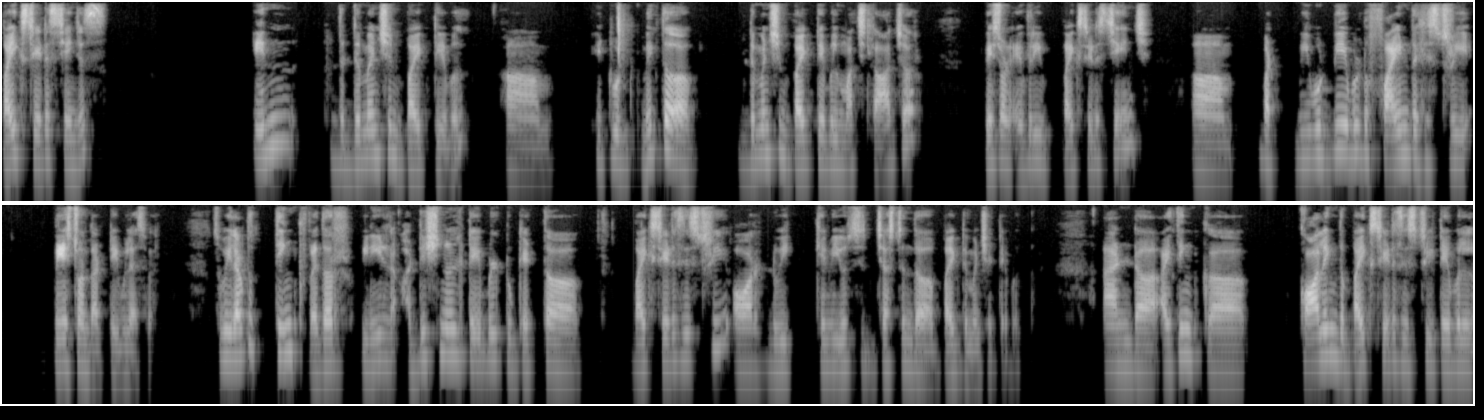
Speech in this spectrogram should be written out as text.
bike status changes in the dimension bike table. Um, it would make the dimension bike table much larger based on every bike status change. Um, but we would be able to find the history based on that table as well. So we'll have to think whether we need an additional table to get the bike status history or do we can we use it just in the bike dimension table and uh, i think uh, calling the bike status history table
